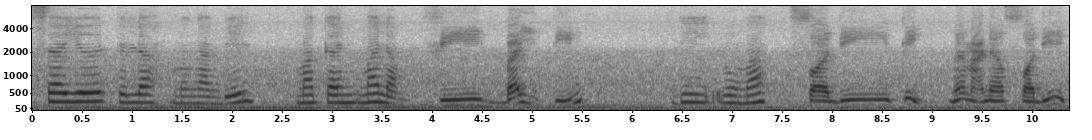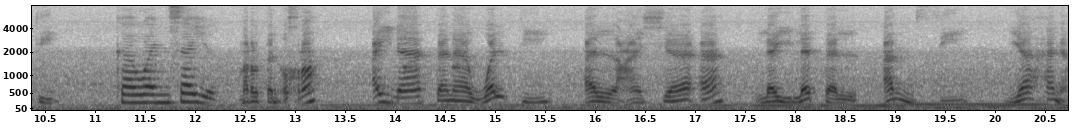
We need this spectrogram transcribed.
saya telah mengambil makan malam في بيت di rumah صديقي ما معنى صديقي Saya مرة أخرى أين تناولت العشاء ليلة الأمس يا هنا؟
